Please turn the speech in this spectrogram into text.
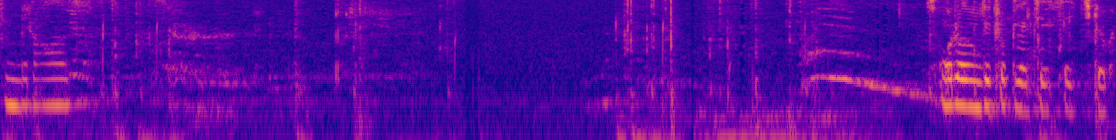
biriksin biraz. Olunca çok güzel ses çıkıyor bak.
